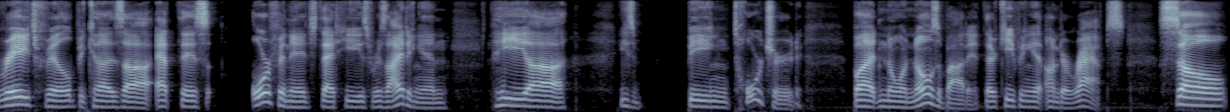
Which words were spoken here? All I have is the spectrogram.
rage filled because uh, at this orphanage that he's residing in, he uh, he's being tortured, but no one knows about it. They're keeping it under wraps. So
